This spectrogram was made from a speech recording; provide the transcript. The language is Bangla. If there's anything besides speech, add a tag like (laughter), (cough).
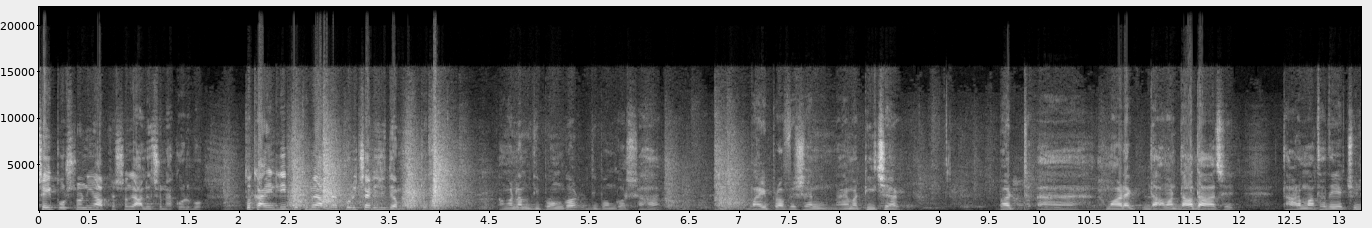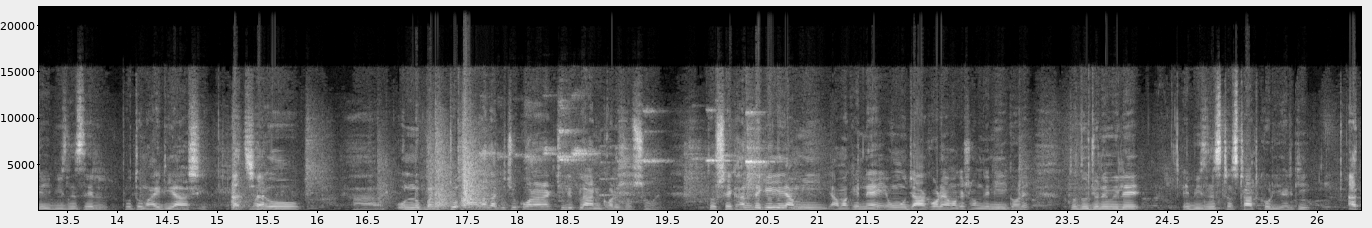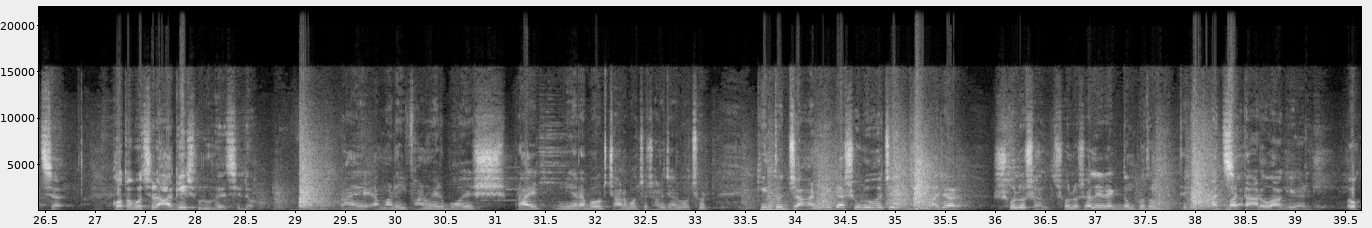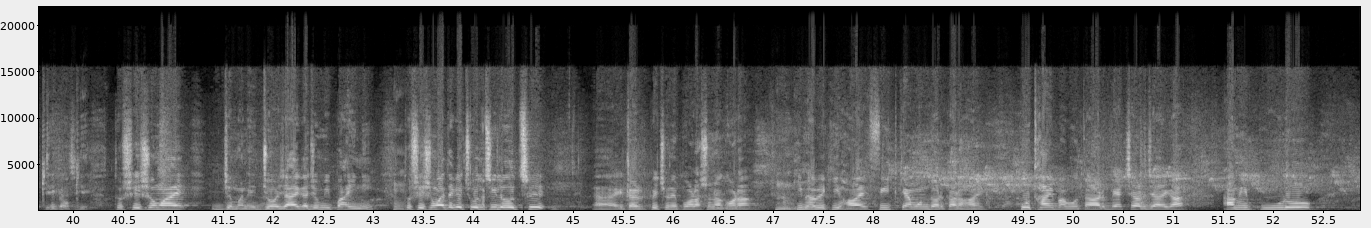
সেই প্রশ্ন নিয়ে আপনার সঙ্গে আলোচনা করব তো কাইন্ডলি প্রথমে আপনার পরিচয়টা যদি আমরা একটু বলেন। আমার নাম Dipankar Dipankar Saha by profession I am a teacher but আমার এক আমার দাদা আছে তার মাথাতেই অ্যাকচুয়ালি এই বিজনেসের প্রথম আইডিয়া আসে আচ্ছা। মানে ও অন্য মানে একটু আলাদা কিছু করার অ্যাকচুয়ালি প্ল্যান করে সবসময়। তো সেখান থেকেই আমি আমাকে নেয় এবং যা করে আমাকে সঙ্গে নিয়েই করে। তো দুজনে মিলে এই বিজনেসটা স্টার্ট করি আর কি। আচ্ছা কত বছর আগে শুরু হয়েছিল? প্রায় আমার এই ফার্মের বয়স প্রায় নিয়ার অ্যাবাউট চার বছর সাড়ে চার বছর। কিন্তু জার্নিটা শুরু হয়েছে দু হাজার ষোলো সাল। ষোলো সালের একদম প্রথম দিক থেকে। আচ্ছা। বা তারও আগে আর কি। ওকে ঠিক আছে? তো সে সময় মানে জায়গা জমি পাইনি। তো সে সময় থেকে চলছিল হচ্ছে এটার পেছনে পড়াশোনা করা কীভাবে কি হয় ফিট কেমন দরকার হয় কোথায় পাবো তার বেচার জায়গা আমি পুরো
